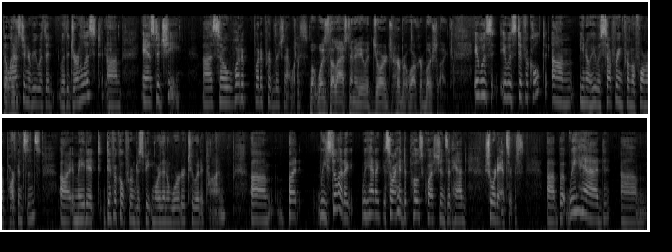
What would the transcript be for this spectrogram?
The what last was, interview with a with a journalist, yeah. um, as did she. Uh, so what a what a privilege that was. What was the last interview with George Herbert Walker Bush like? It was it was difficult. Um, you know, he was suffering from a form of Parkinson's. Uh, it made it difficult for him to speak more than a word or two at a time. Um, but we still had a we had a so I had to pose questions that had short answers. Uh, but we had um,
